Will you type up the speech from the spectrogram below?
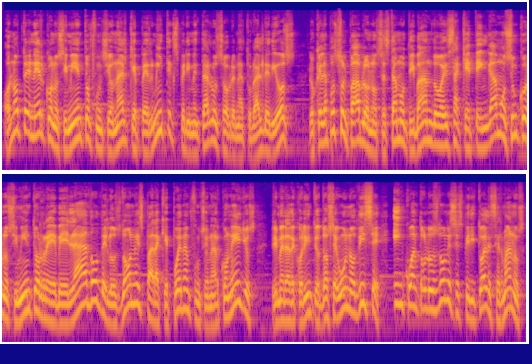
o no tener conocimiento funcional que permite experimentar lo sobrenatural de Dios. Lo que el apóstol Pablo nos está motivando es a que tengamos un conocimiento revelado de los dones para que puedan funcionar con ellos. Primera de Corintios 12.1 dice, en cuanto a los dones espirituales, hermanos,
